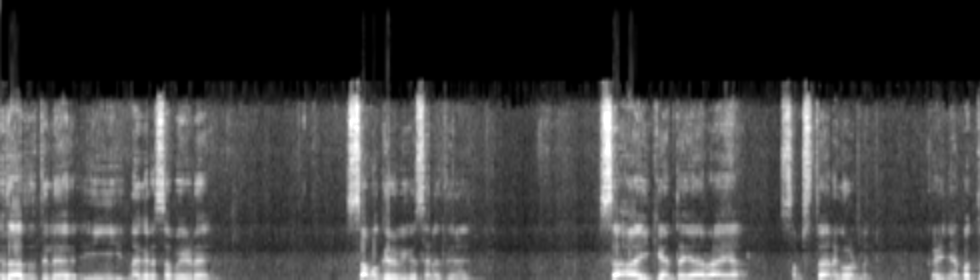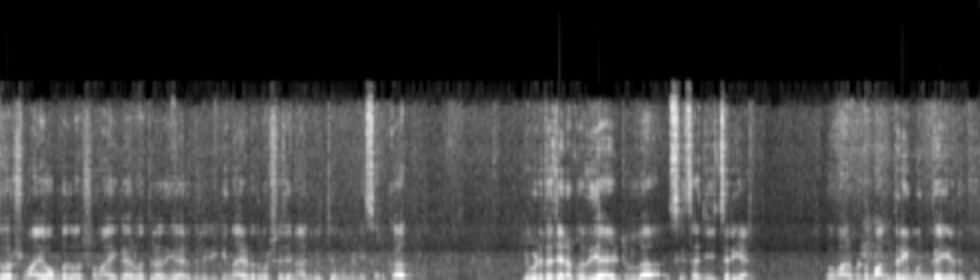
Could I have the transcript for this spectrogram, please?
യഥാർത്ഥത്തിൽ ഈ നഗരസഭയുടെ സമഗ്ര വികസനത്തിന് സഹായിക്കാൻ തയ്യാറായ സംസ്ഥാന ഗവൺമെന്റ് കഴിഞ്ഞ പത്ത് വർഷമായോ ഒമ്പത് വർഷമായോ കേരളത്തിൽ അധികാരത്തിലിരിക്കുന്ന ഇടതുപക്ഷ ജനാധിപത്യ മുന്നണി സർക്കാർ ഇവിടുത്തെ ജനപ്രതിയായിട്ടുള്ള സി സജി ചെറിയാൻ ബഹുമാനപ്പെട്ട മന്ത്രി മുൻകൈയെടുത്ത്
